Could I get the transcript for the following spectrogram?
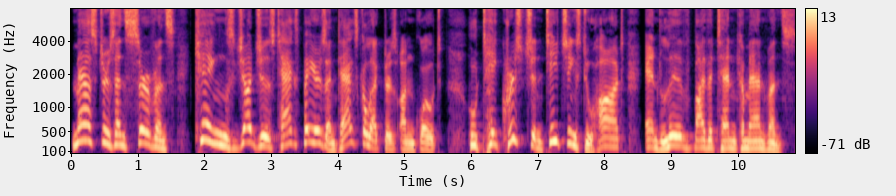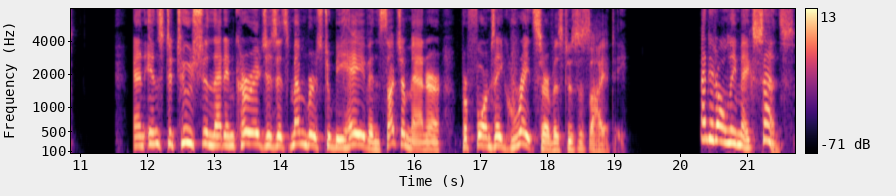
masters and servants, kings, judges, taxpayers and tax collectors, unquote, who take Christian teachings to heart and live by the Ten Commandments. An institution that encourages its members to behave in such a manner performs a great service to society. And it only makes sense.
